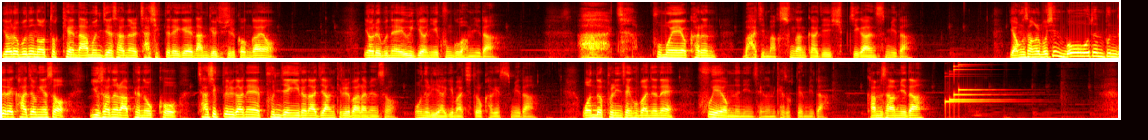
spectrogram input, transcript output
여러분은 어떻게 남은 재산을 자식들에게 남겨주실 건가요? 여러분의 의견이 궁금합니다. 아, 참. 부모의 역할은 마지막 순간까지 쉽지가 않습니다. 영상을 보신 모든 분들의 가정에서 유산을 앞에 놓고 자식들 간의 분쟁이 일어나지 않기를 바라면서 오늘 이야기 마치도록 하겠습니다. 원더풀 인생 후반전에 후회 없는 인생은 계속됩니다. 감사합니다.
